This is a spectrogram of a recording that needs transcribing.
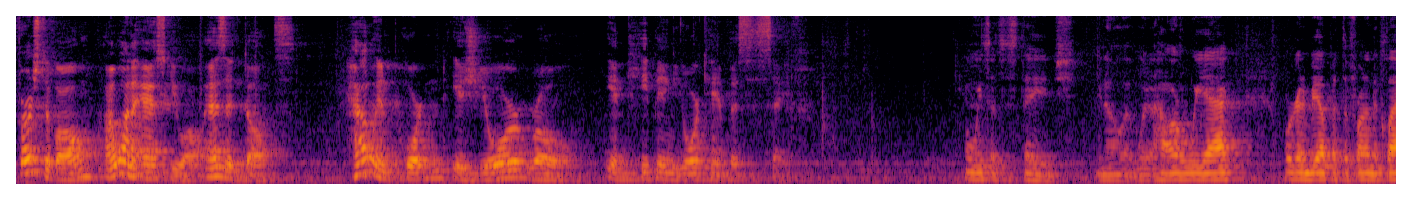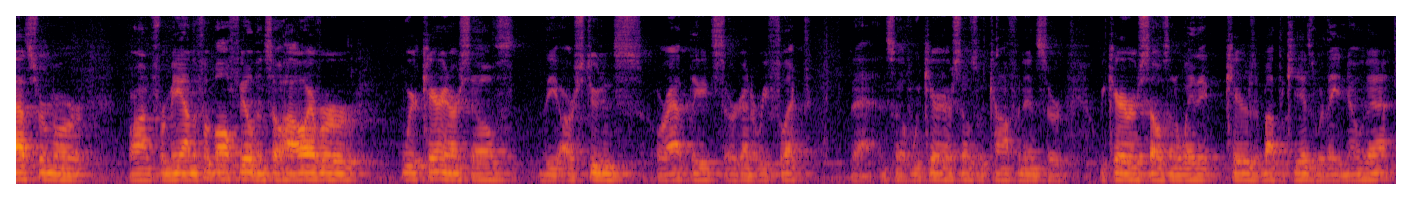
First of all, I want to ask you all, as adults, how important is your role in keeping your campus safe? Well, we set the stage, you know, however we act, we're gonna be up at the front of the classroom or, or on, for me, on the football field, and so however we're carrying ourselves, the, our students or athletes are gonna reflect that. And so if we carry ourselves with confidence or we carry ourselves in a way that cares about the kids, where they know that,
